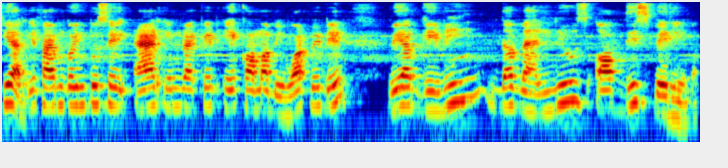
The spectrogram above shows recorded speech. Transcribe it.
here if i am going to say add in bracket a comma b what we did we are giving the values of this variable.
